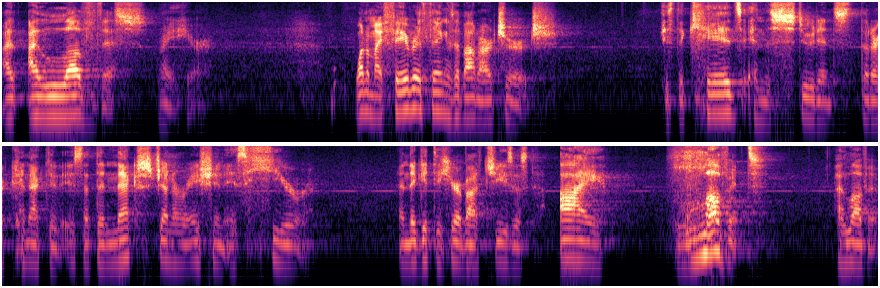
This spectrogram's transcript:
I, I love this right here. One of my favorite things about our church is the kids and the students that are connected, is that the next generation is here and they get to hear about Jesus. I love it. I love it.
